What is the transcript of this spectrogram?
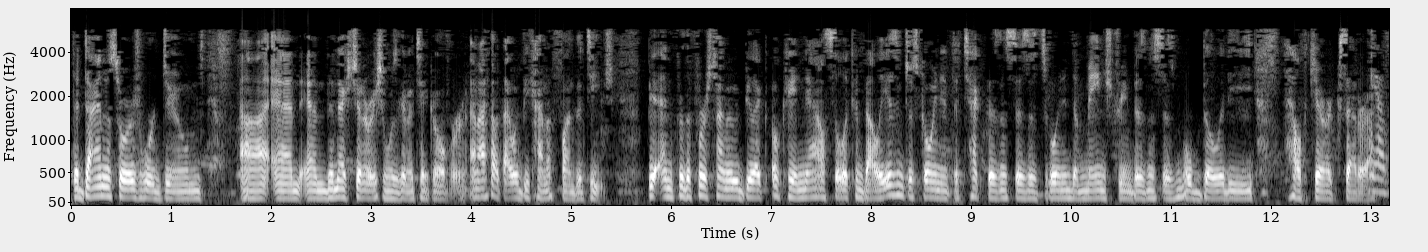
The dinosaurs were doomed, uh, and and and the next generation was going to take over. And I thought that would be kind of fun to teach. And for the first time, it would be like, okay, now Silicon Valley isn't just going into tech businesses; it's going into mainstream businesses, mobility, healthcare, et cetera. Yeah.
